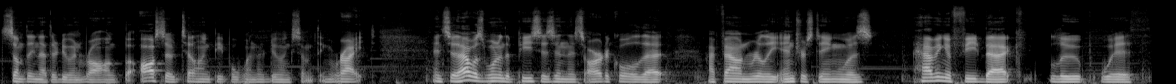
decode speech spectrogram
something that they're doing wrong, but also telling people when they're doing something right. And so that was one of the pieces in this article that I found really interesting was having a feedback loop with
